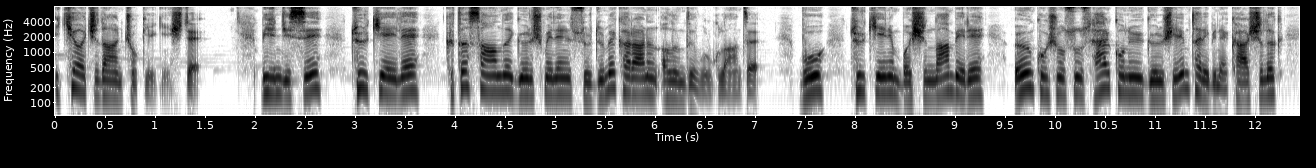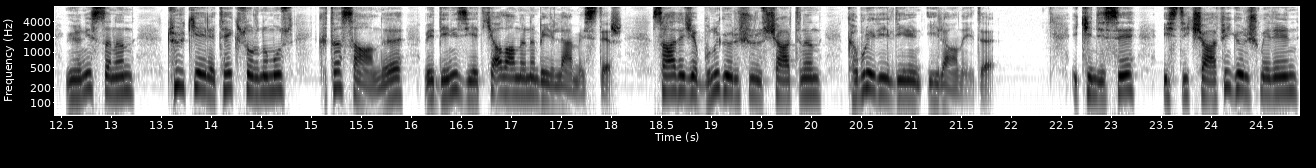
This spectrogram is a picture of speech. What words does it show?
iki açıdan çok ilginçti. Birincisi, Türkiye ile kıta sahanlığı görüşmelerini sürdürme kararının alındığı vurgulandı. Bu, Türkiye'nin başından beri ön koşulsuz her konuyu görüşelim talebine karşılık Yunanistan'ın Türkiye ile tek sorunumuz kıta sahanlığı ve deniz yetki alanlarının belirlenmesidir. Sadece bunu görüşürüz şartının kabul edildiğinin ilanıydı. İkincisi, istikşafi görüşmelerin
